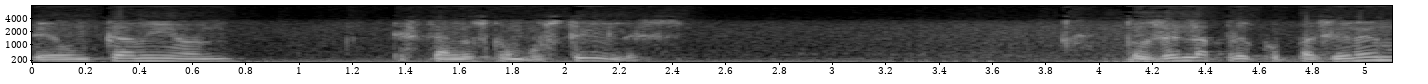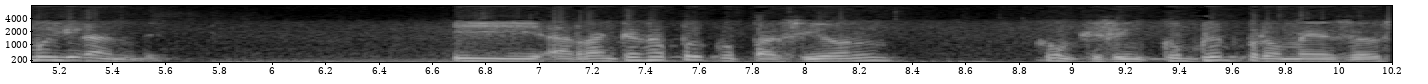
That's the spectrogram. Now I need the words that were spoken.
de un camión están los combustibles. Entonces la preocupación es muy grande. Y arranca esa preocupación con que se incumplen promesas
